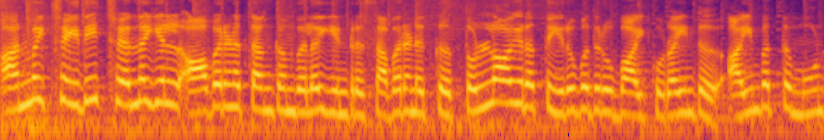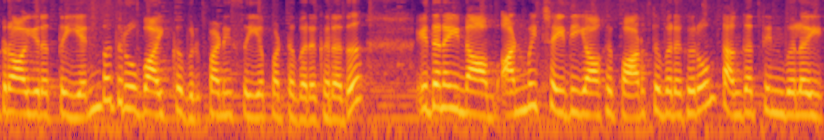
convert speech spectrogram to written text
அண்மை செய்தி சென்னையில் ஆபரண தங்கம் விலை இன்று சவரனுக்கு தொள்ளாயிரத்து இருபது ரூபாய் குறைந்து ஐம்பத்து மூன்றாயிரத்து எண்பது ரூபாய்க்கு விற்பனை செய்யப்பட்டு வருகிறது. இதனை நாம் அண்மை செய்தியாக பார்த்து வருகிறோம். தங்கத்தின் விலை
